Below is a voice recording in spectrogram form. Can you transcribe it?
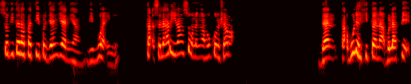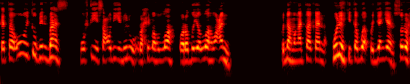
So kita dapati perjanjian yang dibuat ini tak selari langsung dengan hukum syarak. Dan tak boleh kita nak berlapik kata oh itu bin Baz mufti Saudi yang dulu rahimahullah wa radhiyallahu an. Pernah mengatakan boleh kita buat perjanjian suluh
